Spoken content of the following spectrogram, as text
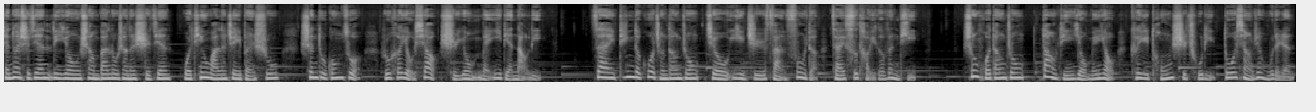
前段时间，利用上班路上的时间，我听完了这一本书《深度工作：如何有效使用每一点脑力》。在听的过程当中，就一直反复的在思考一个问题：生活当中到底有没有可以同时处理多项任务的人？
